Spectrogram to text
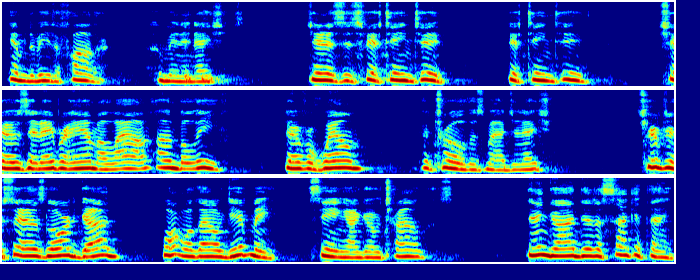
him to be the father of many nations. Genesis 15:2 15:2 shows that Abraham allowed unbelief to overwhelm and control his imagination. Scripture says, Lord God, what wilt thou give me, seeing I go childless? Then God did a second thing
